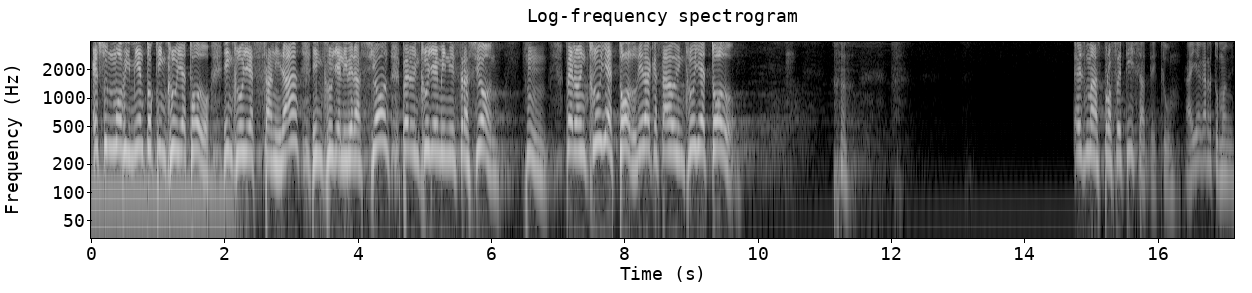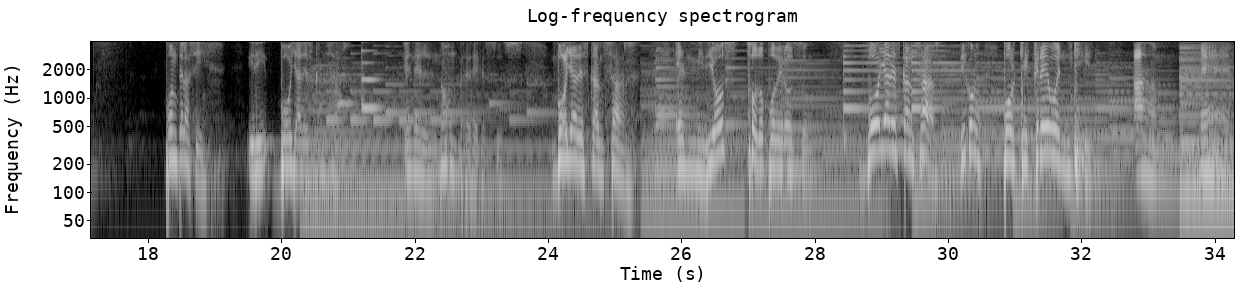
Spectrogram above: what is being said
Es un movimiento que incluye todo. Incluye sanidad, incluye liberación, pero incluye administración. Hmm. Pero incluye todo. Dile que está lado, incluye todo. Es más, profetízate tú. Ahí agarra tu mano. Póntela así y di, voy a descansar en el nombre de Jesús. Voy a descansar en mi Dios Todopoderoso. Voy a descansar, digo, porque creo en ti. Amén.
